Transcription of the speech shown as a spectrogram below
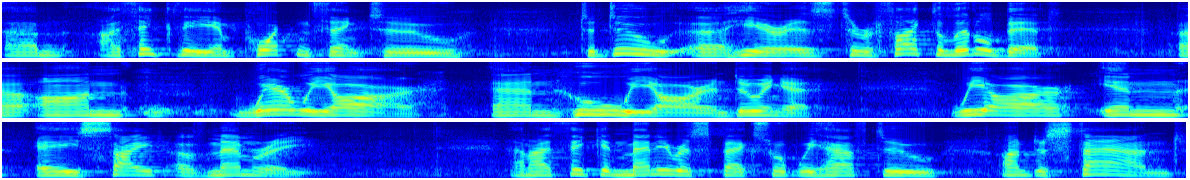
Um, I think the important thing to, to do uh, here is to reflect a little bit uh, on where we are and who we are in doing it. We are in a site of memory. And I think, in many respects, what we have to understand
